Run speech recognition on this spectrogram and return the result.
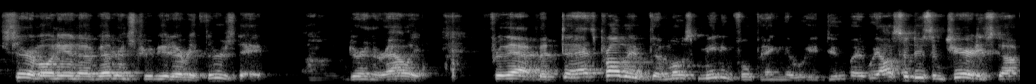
ceremony and a veterans tribute every Thursday um, during the rally for that. But that's probably the most meaningful thing that we do. But we also do some charity stuff.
